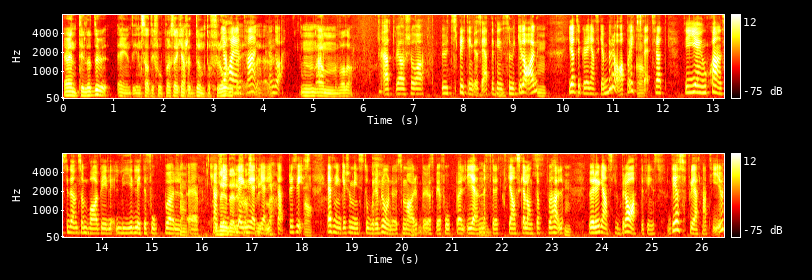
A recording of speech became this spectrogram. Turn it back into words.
jag vet inte, Tilde, du är ju inte insatt i fotboll så det är kanske dumt att fråga Jag har dig en tank ändå. Mm, um, vadå? Att vi har så utspritt tänkte jag säga, att det finns så mycket lag. Jag tycker det är ganska bra på ett Mm. Ja. sätt. För att det ger en chans till den som bara vill lira lite fotboll. Eh, det kanske inte lägga ner helhjärtat. Precis. Ja. Jag tänker som min storebror nu som har börjat spela fotboll igen Mm. efter ett ganska långt uppehåll. Då är det ganska bra att det finns dels fler alternativ.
